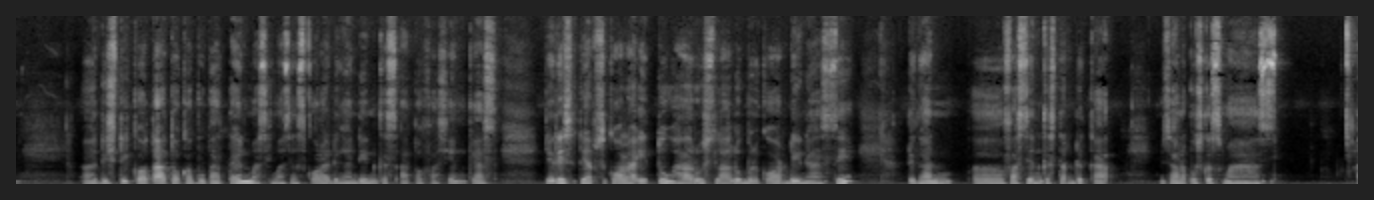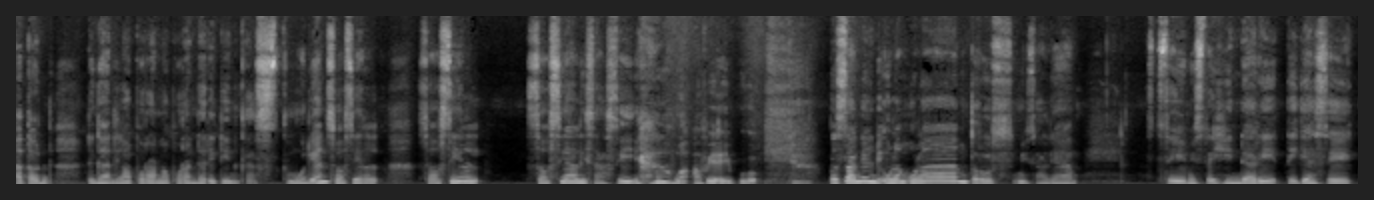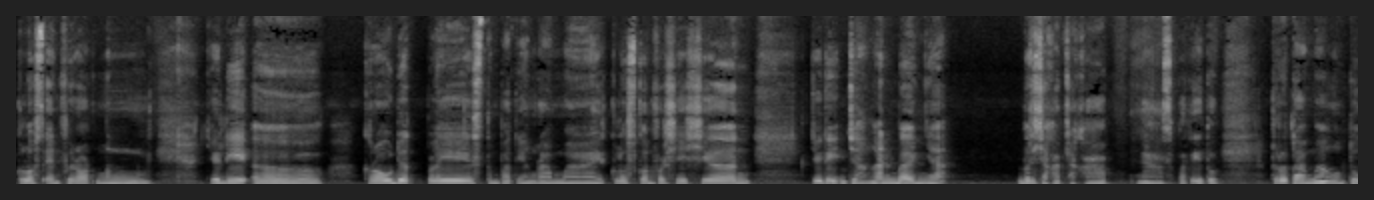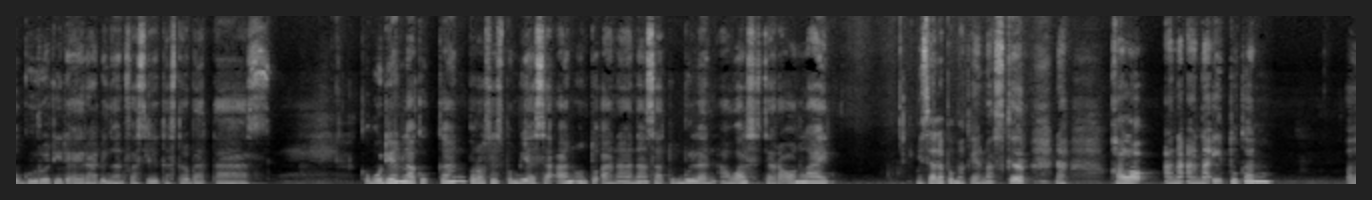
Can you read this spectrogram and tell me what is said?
uh, di kota atau kabupaten masing-masing sekolah dengan dinkes atau fasienkes. Jadi setiap sekolah itu harus selalu berkoordinasi dengan uh, fasienkes terdekat, misalnya puskesmas atau dengan laporan-laporan dari dinkes. Kemudian sosial sosial sosialisasi, maaf ya ibu, pesan yang diulang-ulang terus, misalnya si mesti hindari 3C, close environment. Jadi uh, crowded place, tempat yang ramai, close conversation. Jadi jangan banyak bercakap-cakap. Nah, seperti itu. Terutama untuk guru di daerah dengan fasilitas terbatas. Kemudian lakukan proses pembiasaan untuk anak-anak satu bulan awal secara online. Misalnya pemakaian masker. Nah, kalau anak-anak itu kan e,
